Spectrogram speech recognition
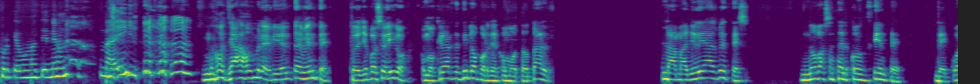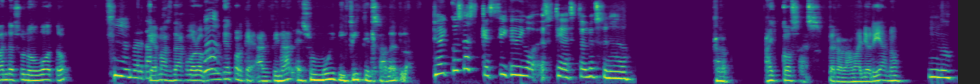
Porque uno tiene una, una I. No, ya, hombre, evidentemente. Pero yo por eso digo, como quieras decirlo, porque como total, la mayoría de las veces no vas a ser consciente de cuándo es uno u otro, Es verdad. ¿qué más da como lo pronuncies? Porque al final es muy difícil saberlo. Yo hay cosas que sí que digo, hostia, esto lo he soñado. Claro, hay cosas, pero la mayoría no. No.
